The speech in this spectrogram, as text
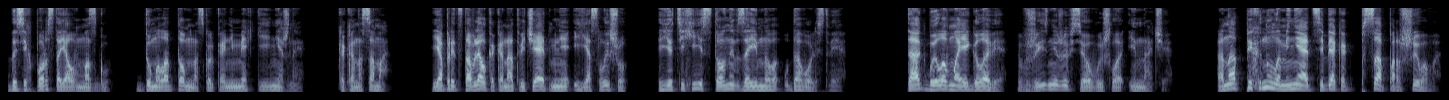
до сих пор стоял в мозгу. Думал о том, насколько они мягкие и нежные. Как она сама. Я представлял, как она отвечает мне, и я слышу ее тихие стоны взаимного удовольствия. Так было в моей голове, в жизни же все вышло иначе. Она отпихнула меня от себя, как пса паршивого.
